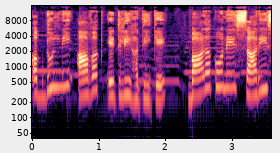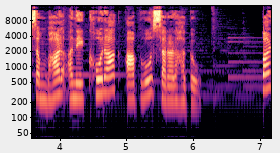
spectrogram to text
અબ્દુલની આવક એટલી હતી કે બાળકોને સારી સંભાળ અને ખોરાક આપવો સરળ હતો. પણ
